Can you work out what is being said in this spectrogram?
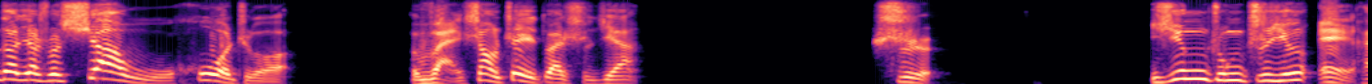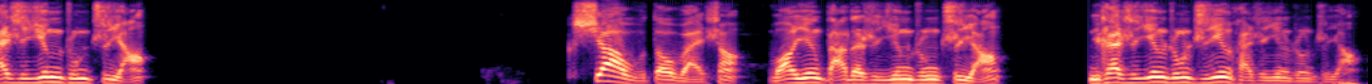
大家说，下午或者晚上这一段时间是？阴中之阴，哎，还是阴中之阳。下午到晚上，王英答的是阴中之阳，你看是阴中之阴还是阴中之阳？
